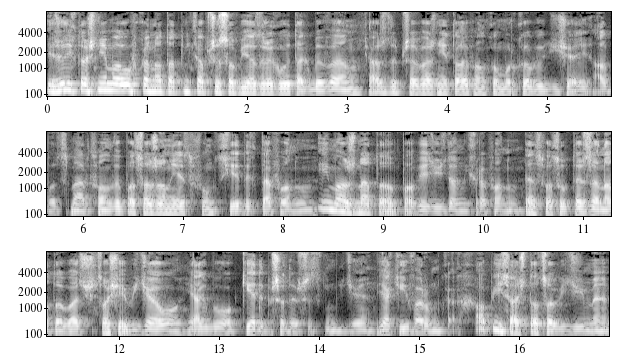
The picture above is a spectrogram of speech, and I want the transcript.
Jeżeli ktoś nie ma ołówka notatnika przy sobie, a z reguły tak bywa, każdy przeważnie telefon komórkowy dzisiaj albo smartfon wyposażony jest w funkcję dyktafonu i można to powiedzieć do mikrofonu. W ten sposób też zanotować, co się widziało, jak było, kiedy przede wszystkim, gdzie, w jakich warunkach. Opisać to, co widzimy,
